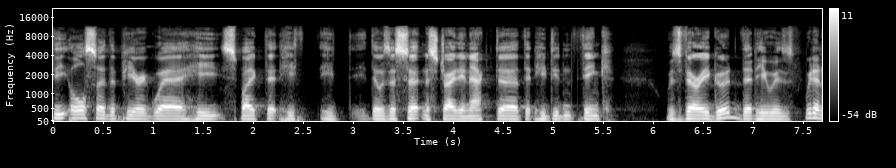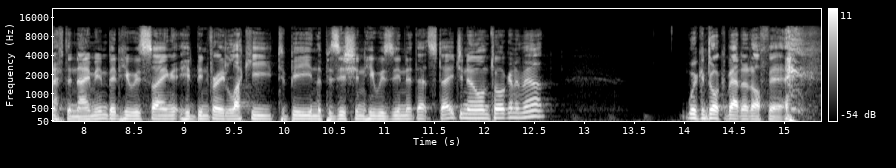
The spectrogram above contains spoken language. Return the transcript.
the also the period where he spoke that he he there was a certain Australian actor that he didn't think was very good that he was we don't have to name him but he was saying that he'd been very lucky to be in the position he was in at that stage you know what I'm talking about we can talk about it off air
